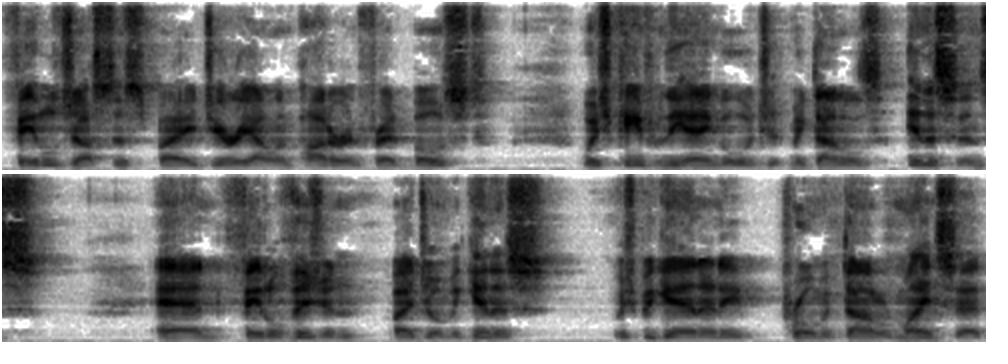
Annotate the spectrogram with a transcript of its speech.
Fatal Justice by Jerry Allen Potter and Fred Bost, which came from the angle of J- MacDonald's innocence, and Fatal Vision by Joe McGinniss, which began in a pro MacDonald mindset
